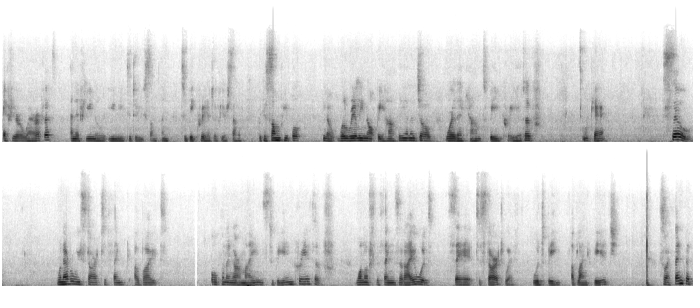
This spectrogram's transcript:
if you're aware of it and if you know that you need to do something to be creative yourself. Because some people, you know, will really not be happy in a job where they can't be creative. Okay. So, whenever we start to think about opening our minds to being creative, one of the things that I would say to start with would be a blank page. So I think that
